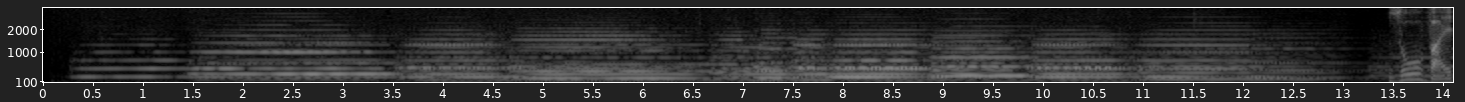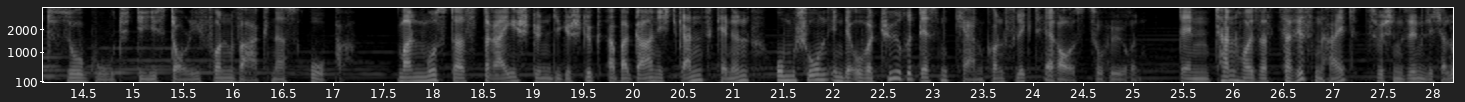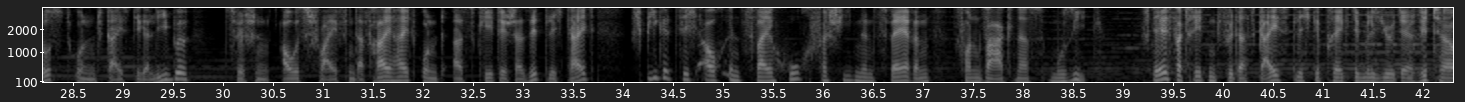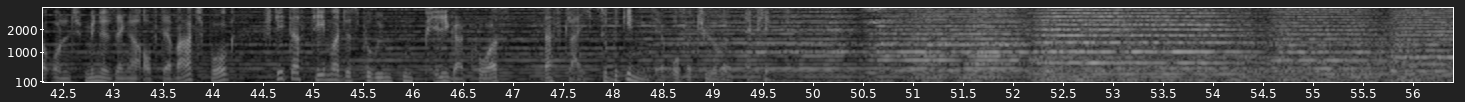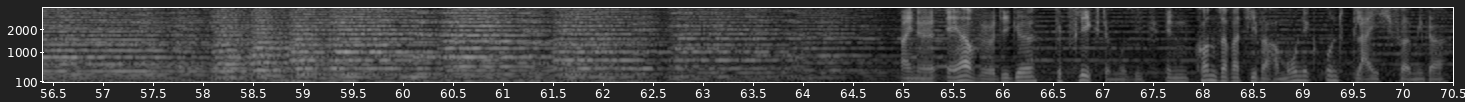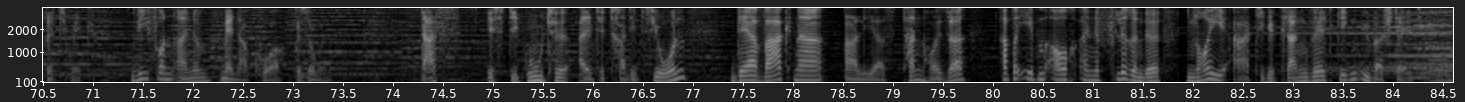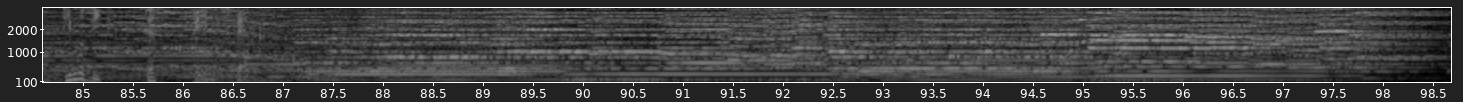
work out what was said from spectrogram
So weit, so gut die Story von Wagners Oper. Man muss das dreistündige Stück aber gar nicht ganz kennen, um schon in der Ouvertüre dessen Kernkonflikt herauszuhören. Denn Tannhäusers Zerrissenheit zwischen sinnlicher Lust und geistiger Liebe, zwischen ausschweifender Freiheit und asketischer Sittlichkeit spiegelt sich auch in zwei hochverschiedenen Sphären von Wagners Musik. Stellvertretend für das geistlich geprägte Milieu der Ritter und Minnesänger auf der Wartburg steht das Thema des berühmten Pilgerchors, das gleich zu Beginn der Ouvertüre erklingt. Eine ehrwürdige, gepflegte Musik in konservativer Harmonik und gleichförmiger Rhythmik, wie von einem Männerchor gesungen. Das ist die gute alte Tradition, der Wagner alias Tannhäuser aber eben auch eine flirrende, neuartige Klangwelt gegenüberstellt. Die Musik des Venusbergs.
